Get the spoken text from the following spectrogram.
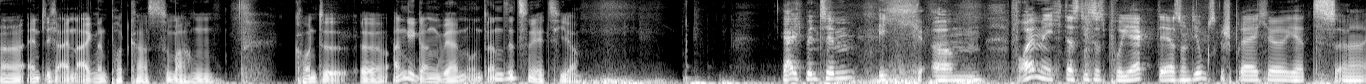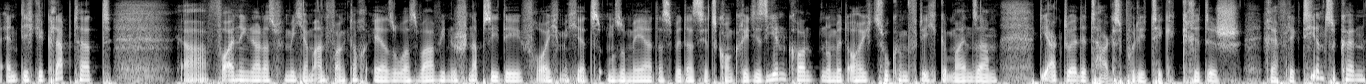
äh, endlich einen eigenen Podcast zu machen, konnte äh, angegangen werden. Und dann sitzen wir jetzt hier. Ja, ich bin Tim. Ich ähm, freue mich, dass dieses Projekt der Sondierungsgespräche jetzt äh, endlich geklappt hat ja, vor allen Dingen, da das für mich am Anfang doch eher sowas war wie eine Schnapsidee, freue ich mich jetzt umso mehr, dass wir das jetzt konkretisieren konnten und mit euch zukünftig gemeinsam die aktuelle Tagespolitik kritisch reflektieren zu können.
